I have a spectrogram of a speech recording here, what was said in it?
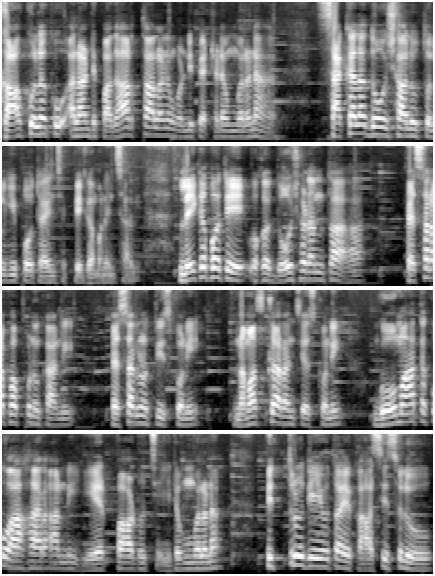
కాకులకు అలాంటి పదార్థాలను వండి పెట్టడం వలన సకల దోషాలు తొలగిపోతాయని చెప్పి గమనించాలి. లేకపోతే ఒక దోషడంతా పెసరపప్పును కానీ పెసరను తీసుకొని నమస్కారం చేసుకొని గోమాతకు ఆహారాన్ని ఏర్పాటు చేయడం వలన పితృదేవత యొక్క ఆశీస్సులు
